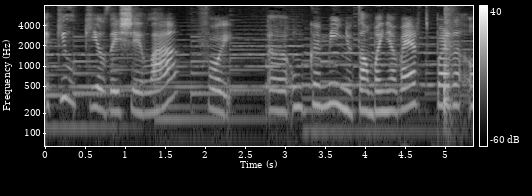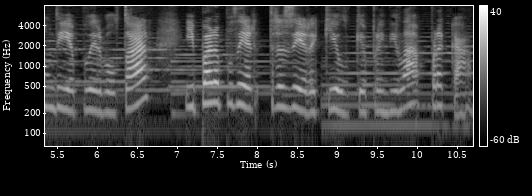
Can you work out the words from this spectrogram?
aquilo que eu deixei lá foi eh, um caminho tão bem aberto para um dia poder voltar e para poder trazer aquilo que aprendi lá para cá.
